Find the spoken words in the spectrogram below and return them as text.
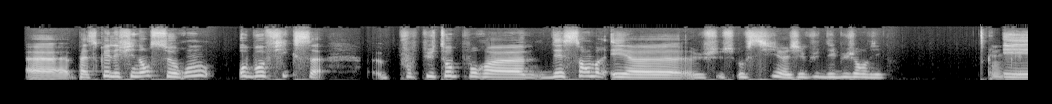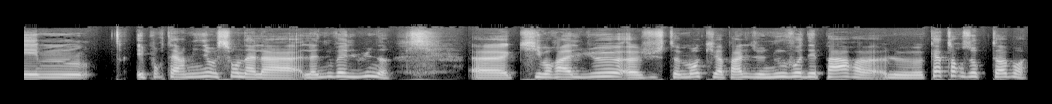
parce que les finances seront au beau fixe pour plutôt pour décembre et aussi j'ai vu début janvier. Et, et pour terminer aussi, on a la, la nouvelle lune euh, qui aura lieu euh, justement, qui va parler de nouveau départ euh, le 14 octobre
